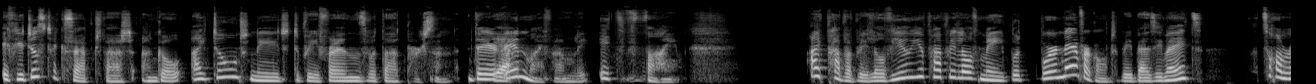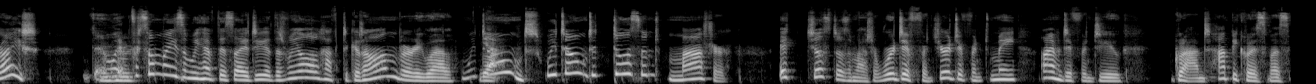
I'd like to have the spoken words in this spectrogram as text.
If you just accept that and go, I don't need to be friends with that person. They're Yeah. in my family. It's fine. I probably love you. You probably love me, but we're never going to be busy mates. That's all right. Mm-hmm. For some reason, we have this idea that we all have to get on very well. We Yeah. don't. We don't. It doesn't matter. It just doesn't matter. We're different. You're different to me. I'm different to you. Grand. Happy Christmas.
